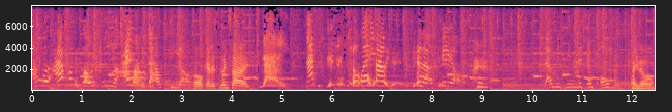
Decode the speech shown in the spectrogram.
I'm gonna, I'm gonna go here. I want to go here. Okay, let's go inside. Yay! That's, this is the way I get out here. that means we need to jump over. I know.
